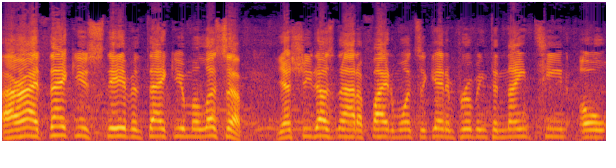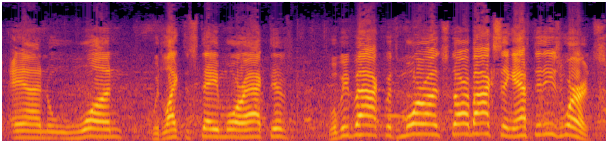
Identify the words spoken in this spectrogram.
All right, thank you, Steve, and thank you, Melissa. Yes, she does know how to fight, and once again, improving to 19 0 and 1. Would like to stay more active. We'll be back with more on Star Boxing after these words.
